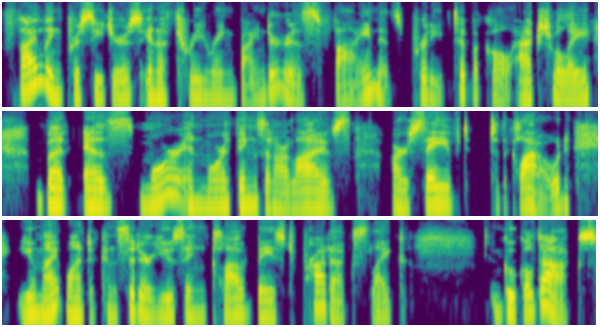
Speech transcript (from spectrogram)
Filing procedures in a three ring binder is fine. It's pretty typical, actually. But as more and more things in our lives are saved to the cloud, you might want to consider using cloud based products like Google Docs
